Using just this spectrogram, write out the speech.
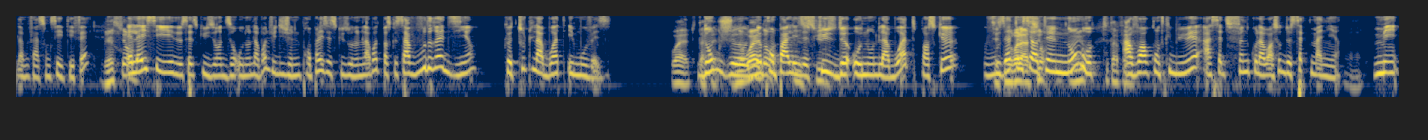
la façon que ça a été fait. Bien sûr. Elle a essayé de s'excuser en disant au nom de la boîte. Je lui ai dit, je ne prends pas les excuses au nom de la boîte parce que ça voudrait dire que toute la boîte est mauvaise. Donc, je ne prends pas les excuses de, au nom de la boîte parce que vous êtes un certain nombre à, avoir contribué à cette fin de collaboration de cette manière. Mhm. Mais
